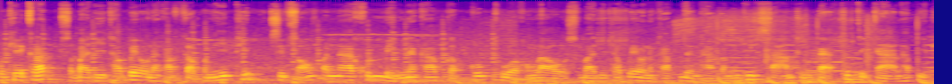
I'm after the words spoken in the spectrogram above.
โอเคครับ สบายดีทัพเวลนะครับ กับวันนี้ทริป 12 ปันนาคุณหมิงนะครับ กับกรุ๊ปทัวร์ของเราสบายดีทัพเวลนะครับ เดินทางกันวันที่ 3-8พฤศจิกายนครับ EP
